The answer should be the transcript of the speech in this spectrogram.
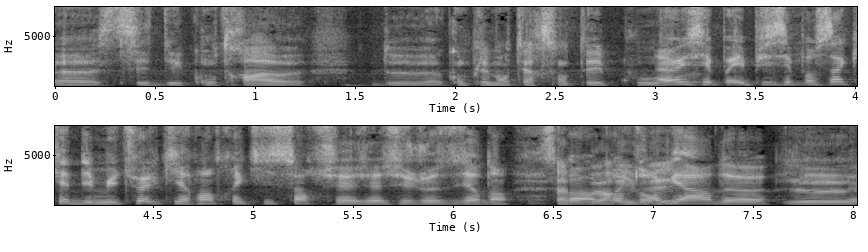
euh, c'est des contrats de complémentaires santé pour. Ah oui, et puis c'est pour ça qu'il y a des mutuelles qui rentrent et qui sortent, si j'ose dire, dans, ça quand on regarde le,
